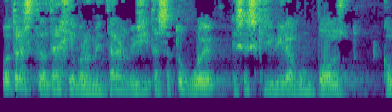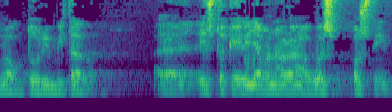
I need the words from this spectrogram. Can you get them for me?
Otra estrategia para aumentar las visitas a tu web es escribir algún post como autor invitado. Eh, esto que le llaman ahora web posting.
